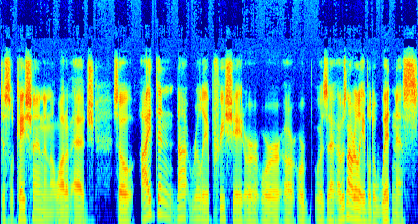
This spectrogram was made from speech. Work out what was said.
dislocation and a lot of edge. So I did not really appreciate or or or, or was I was not really able to witness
